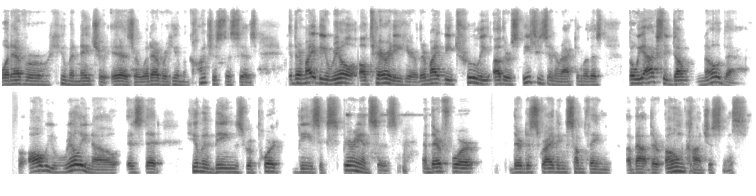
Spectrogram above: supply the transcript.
whatever human nature is or whatever human consciousness is. There might be real alterity here. There might be truly other species interacting with us, but we actually don't know that. All we really know is that human beings report these experiences, and therefore they're describing something about their own consciousness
